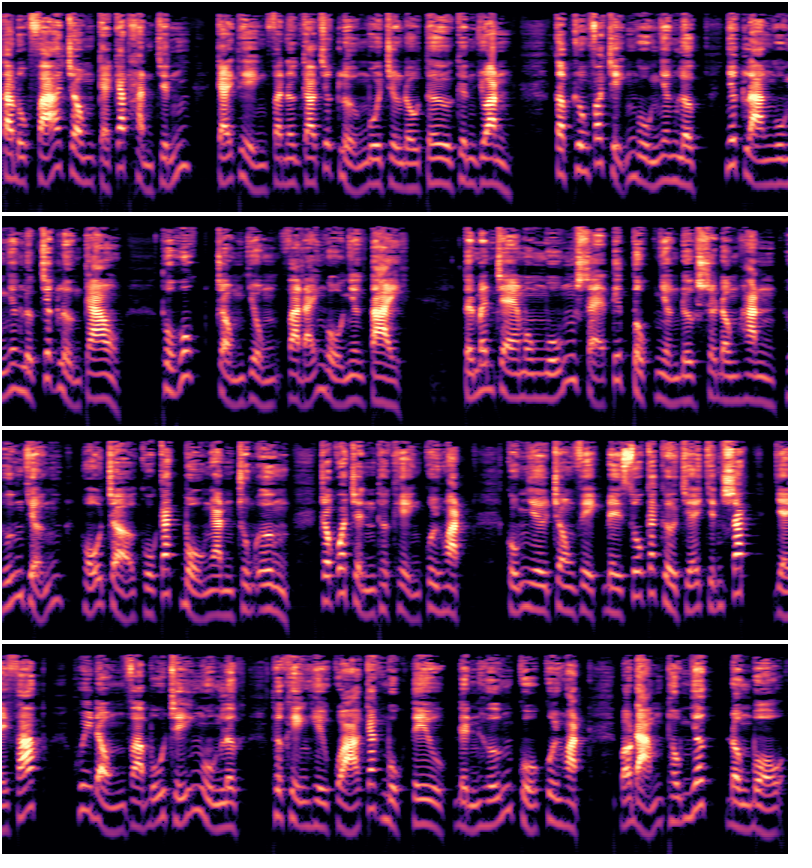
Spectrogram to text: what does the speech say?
tạo đột phá trong cải cách hành chính, cải thiện và nâng cao chất lượng môi trường đầu tư kinh doanh, tập trung phát triển nguồn nhân lực, nhất là nguồn nhân lực chất lượng cao, thu hút trọng dụng và đãi ngộ nhân tài. Tỉnh Bến Tre mong muốn sẽ tiếp tục nhận được sự đồng hành, hướng dẫn, hỗ trợ của các bộ ngành trung ương trong quá trình thực hiện quy hoạch, cũng như trong việc đề xuất các cơ chế chính sách, giải pháp, huy động và bố trí nguồn lực thực hiện hiệu quả các mục tiêu, định hướng của quy hoạch, bảo đảm thống nhất, đồng bộ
